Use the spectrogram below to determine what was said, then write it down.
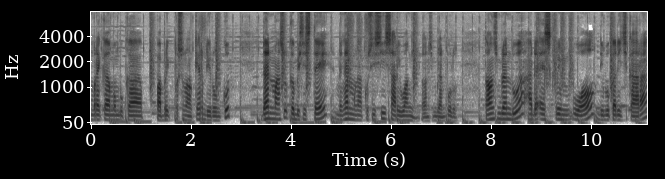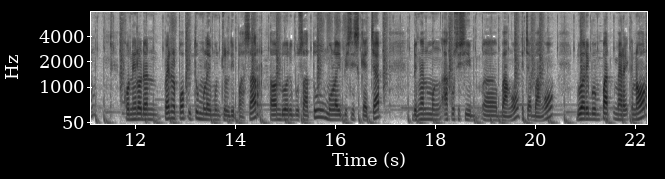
mereka membuka pabrik personal care di Rungkut dan masuk ke bisnis teh dengan mengakuisisi Sariwangi tahun 90. Tahun 92 ada es krim Wall dibuka di Cikarang Cornelo dan Pedal Pop itu mulai muncul di pasar. Tahun 2001 mulai bisnis kecap dengan mengakuisisi uh, Bango, kecap Bango. 2004 merek Knorr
